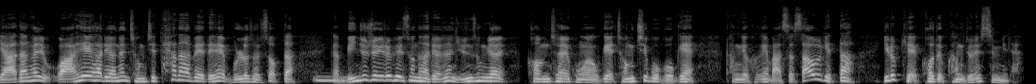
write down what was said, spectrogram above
야당을 와해하려는 정치 탄압에 대해 물러설 수 없다. 그러니까 음. 민주주의를 훼손하려는 윤석열 검찰공화국의 정치 보복에 강력하게 맞서 싸울겠다. 이렇게 거듭 강조를 했습니다.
